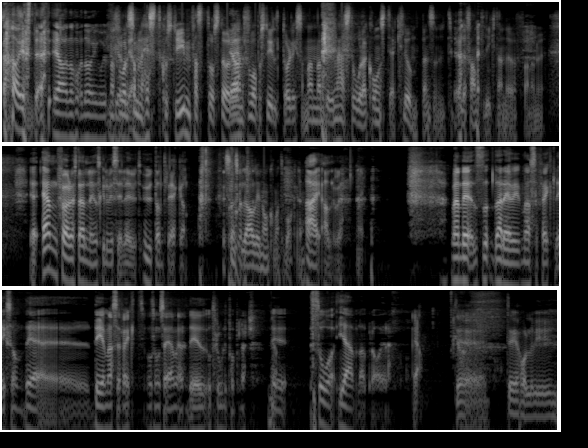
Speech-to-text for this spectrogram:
Ja just det, ja de, de går Man får vara som en hästkostym fast då större Ja. än för att vara på styltor liksom. Man man blir den här stora konstiga klumpen som typ elefantliknande. Fan nu. Ja, En föreställning skulle vi sälja ut utan tvekan. Sen skulle aldrig någon komma tillbaka. Nej, aldrig mer. Men det, så där är vi, Mass Effect liksom. Det är, det är Mass Effect, vad ska man säga mer? Det är otroligt populärt. Det är så jävla bra är det. Det, det håller vi ju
